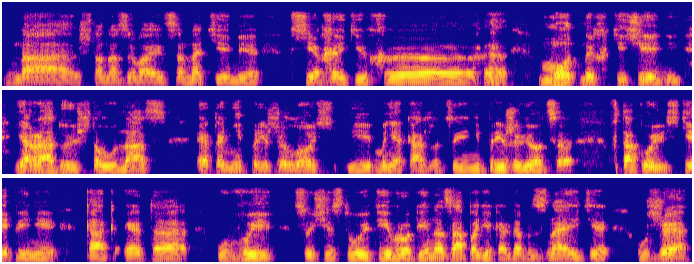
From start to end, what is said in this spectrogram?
на, что называется, на теме всех этих э, модных течений. Я радуюсь, что у нас это не прижилось, и мне кажется, и не приживется в такой степени, как это, увы, существует в Европе и на Западе, когда вы знаете, уже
